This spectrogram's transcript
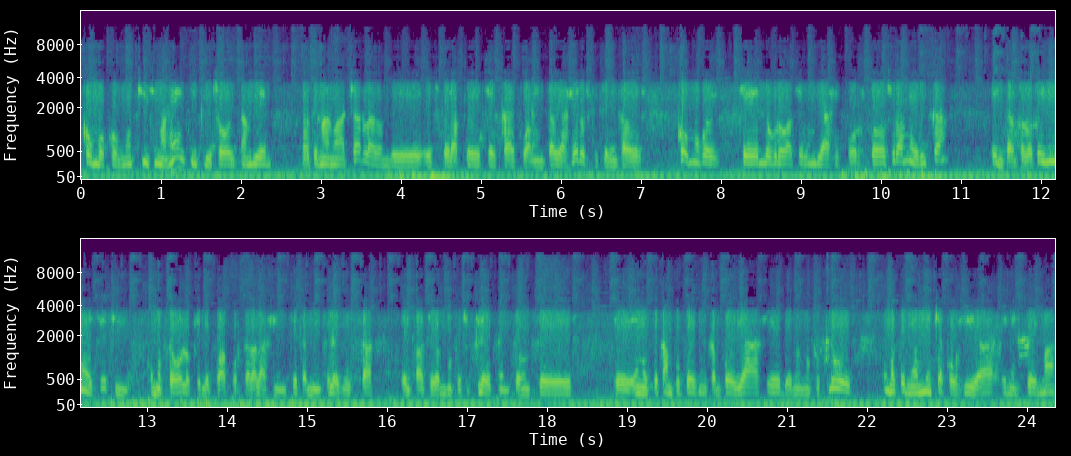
convocó muchísima gente, incluso hoy también va a tener una nueva charla donde espera que cerca de 40 viajeros que quieren saber cómo fue que él logró hacer un viaje por toda Sudamérica en tan solo seis meses y como todo lo que le pueda aportar a la gente también que le gusta el paseo en motocicleta. Entonces, eh, en este campo, pues en el campo de viaje, de los motoclubes, hemos tenido mucha acogida en el tema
